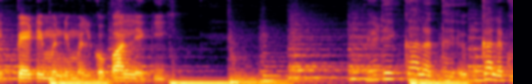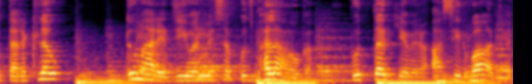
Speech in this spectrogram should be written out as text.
एक पेट एनिमल को पालने की बेटे काला काला कुत्ता रख लो। तुम्हारे जीवन में सब कुछ भला होगा। पुत्र, ये मेरा आशीर्वाद है।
